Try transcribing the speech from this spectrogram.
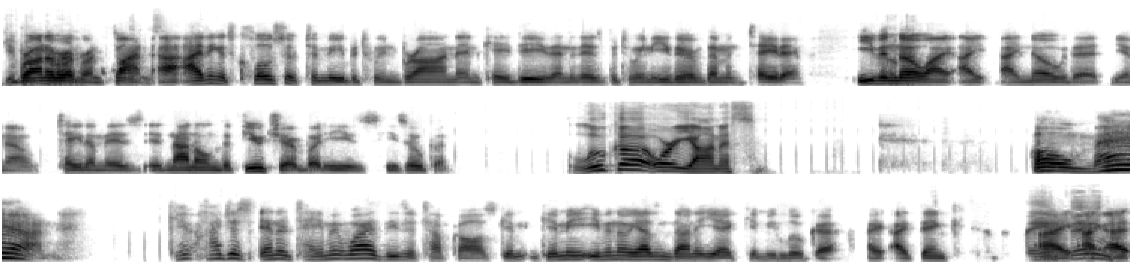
Give Bron over Bron. everyone. Fine. I, I think it's closer to me between Bron and KD than it is between either of them and Tatum. Even Okay. though I, I I know that you know Tatum is is not only the future, but he's he's open. Luka or Giannis? Oh man. Can I just entertainment wise, these are tough calls. Give, give me, even though he hasn't done it yet, give me Luka. I, I think I. I, I,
